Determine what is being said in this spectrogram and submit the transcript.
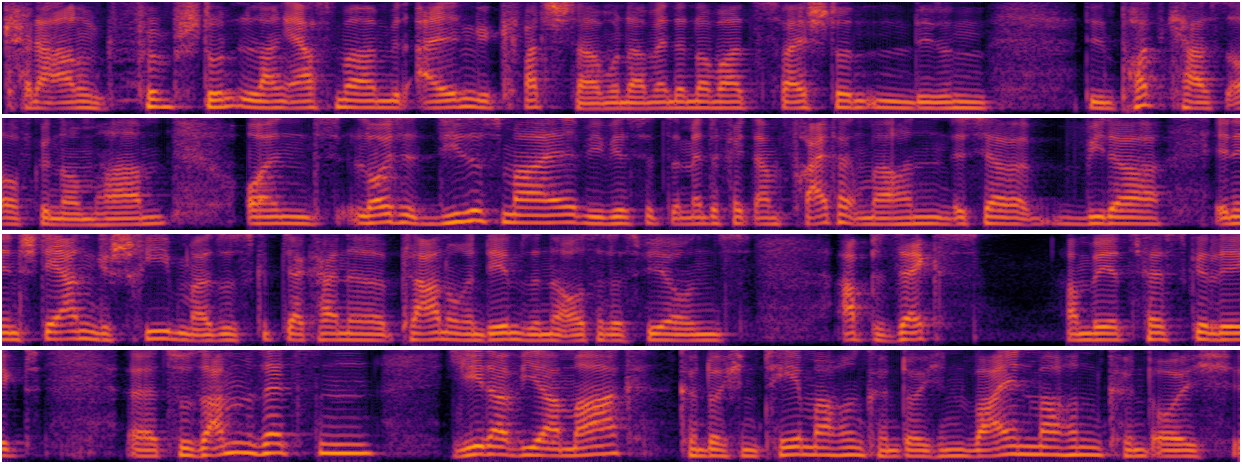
keine Ahnung, fünf Stunden lang erstmal mit allen gequatscht haben und am Ende nochmal zwei Stunden diesen, diesen Podcast aufgenommen haben. Und Leute, dieses Mal, wie wir es jetzt im Endeffekt am Freitag machen, ist ja wieder in den Sternen geschrieben. Also es gibt ja keine Planung in dem Sinne, außer dass wir uns ab sechs haben wir jetzt festgelegt, äh, zusammensetzen. Jeder wie er mag. Könnt euch einen Tee machen, könnt euch einen Wein machen, könnt euch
